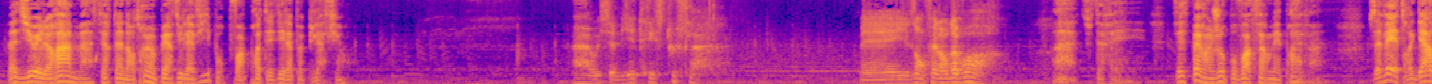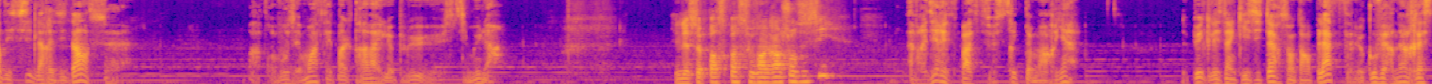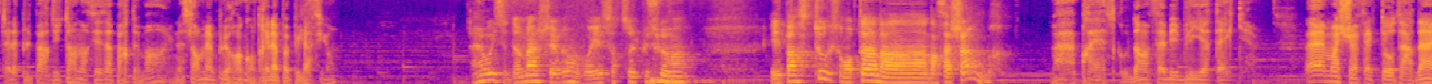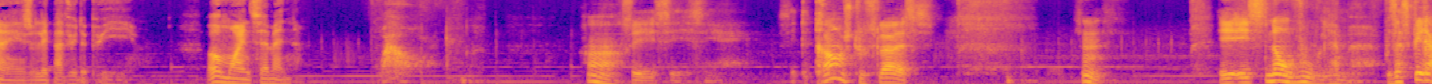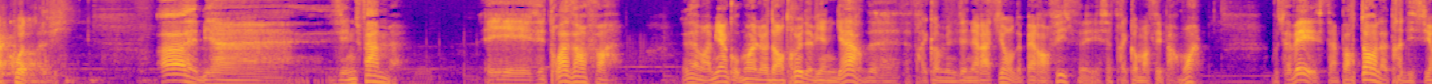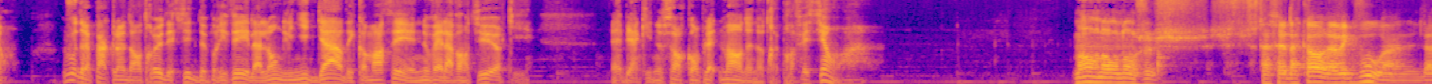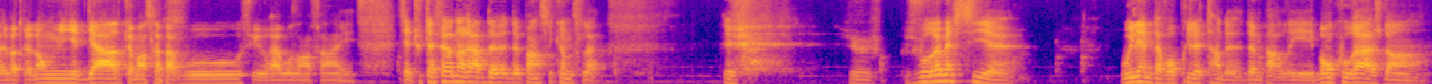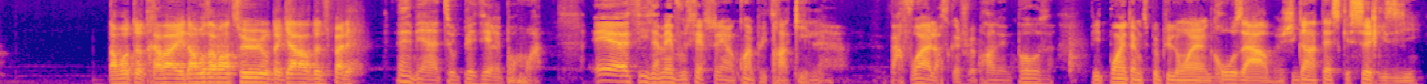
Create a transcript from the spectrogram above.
L'adieu et leur âme, certains d'entre eux ont perdu la vie pour pouvoir protéger la population. Ah oui, c'est bien triste tout cela. Mais ils ont fait leur devoir. Ah, tout à fait. J'espère un jour pouvoir faire mes preuves. Vous savez, être garde ici de la résidence. Entre vous et moi, c'est pas le travail le plus stimulant. Il ne se passe pas souvent grand-chose ici? À vrai dire, il se passe strictement rien. Depuis que les inquisiteurs sont en place, le gouverneur reste la plupart du temps dans ses appartements. Il ne sort même plus rencontrer la population. Ah oui, c'est dommage, c'est vrai, on le voyait sortir plus souvent. Il passe tout son temps dans, dans sa chambre. Bah, presque, ou dans sa bibliothèque. Euh, moi, je suis affecté aux jardins et je l'ai pas vu depuis au moins une semaine. Wow. Ah, c'est. c'est. c'est. Étrange tout cela. Hmm. Et, sinon, vous, vous aspirez à quoi dans la vie? Ah, eh bien, j'ai une femme. Et j'ai trois enfants. J'aimerais bien qu'au moins l'un d'entre eux devienne garde. Ce serait comme une génération de père en fils et ce serait commencé par moi. Vous savez, c'est important la tradition. Je voudrais pas que l'un d'entre eux décide de briser la longue lignée de garde et commencer une nouvelle aventure qui. Eh bien, qui nous sort complètement de notre profession. hein. Non, non, non, je, suis tout à fait d'accord avec vous. hein. Votre longue lignée de garde commencera par vous, suivra vos enfants. Et c'est tout à fait honorable de, penser comme cela. Je, je- vous remercie, euh, Willem, d'avoir pris le temps de, me parler. Bon courage dans, dans votre travail, dans vos aventures de garde du palais. Eh bien, tout le plaisir est pour moi. Et euh, si jamais vous cherchez un coin plus tranquille, parfois, lorsque je veux prendre une pause, Puis il te pointe un petit peu plus loin un gros arbre, un gigantesque cerisier,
